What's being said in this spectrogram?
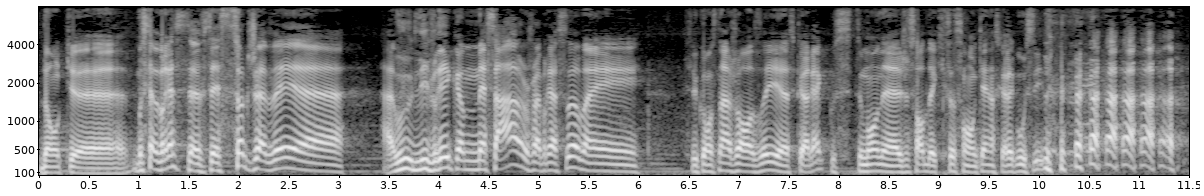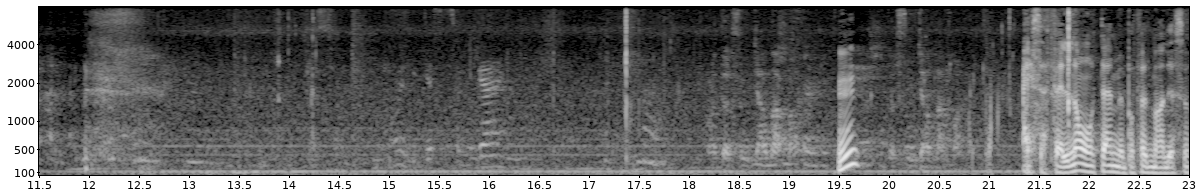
Donc, euh, moi, c'est vrai, c'est ça que j'avais euh, à vous livrer comme message. Après ça, ben, si vous continuez à jaser, euh, c'est correct. Ou si tout le monde euh, juste sort de crisser son camp, c'est correct aussi. Hum? Hey, ça fait longtemps que je pas fait demander ça.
